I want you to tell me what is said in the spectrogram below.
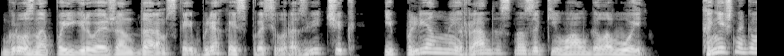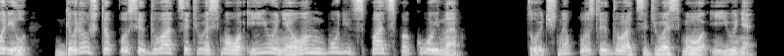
Грозно поигрывая жандармской бляхой, спросил разведчик, и пленный радостно закивал головой. Конечно, говорил, Говорил, что после 28 июня он будет спать спокойно. Точно после 28 июня.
